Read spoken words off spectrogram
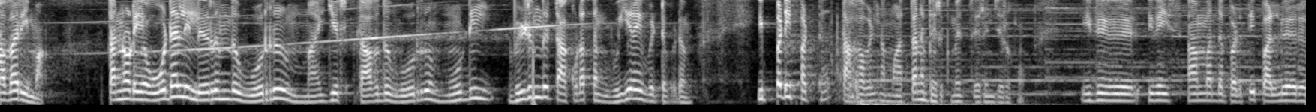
கவரிமா தன்னுடைய உடலிலிருந்து ஒரு மயிர் அதாவது ஒரு முடி விழுந்துட்டா கூட தன் உயிரை விட்டுவிடும். இப்படிப்பட்ட தகவல் நம்ம அத்தனை பேருக்குமே தெரிஞ்சிருக்கும். இது இதை சம்மந்தப்படுத்தி பல்வேறு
